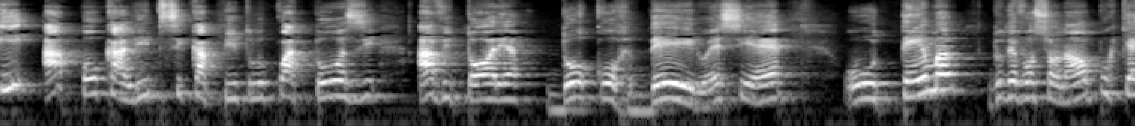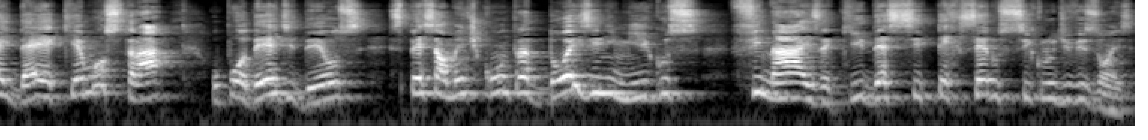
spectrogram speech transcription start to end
e Apocalipse capítulo 14, a vitória do Cordeiro. Esse é o tema do devocional, porque a ideia aqui é mostrar o poder de Deus especialmente contra dois inimigos finais aqui desse terceiro ciclo de visões.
